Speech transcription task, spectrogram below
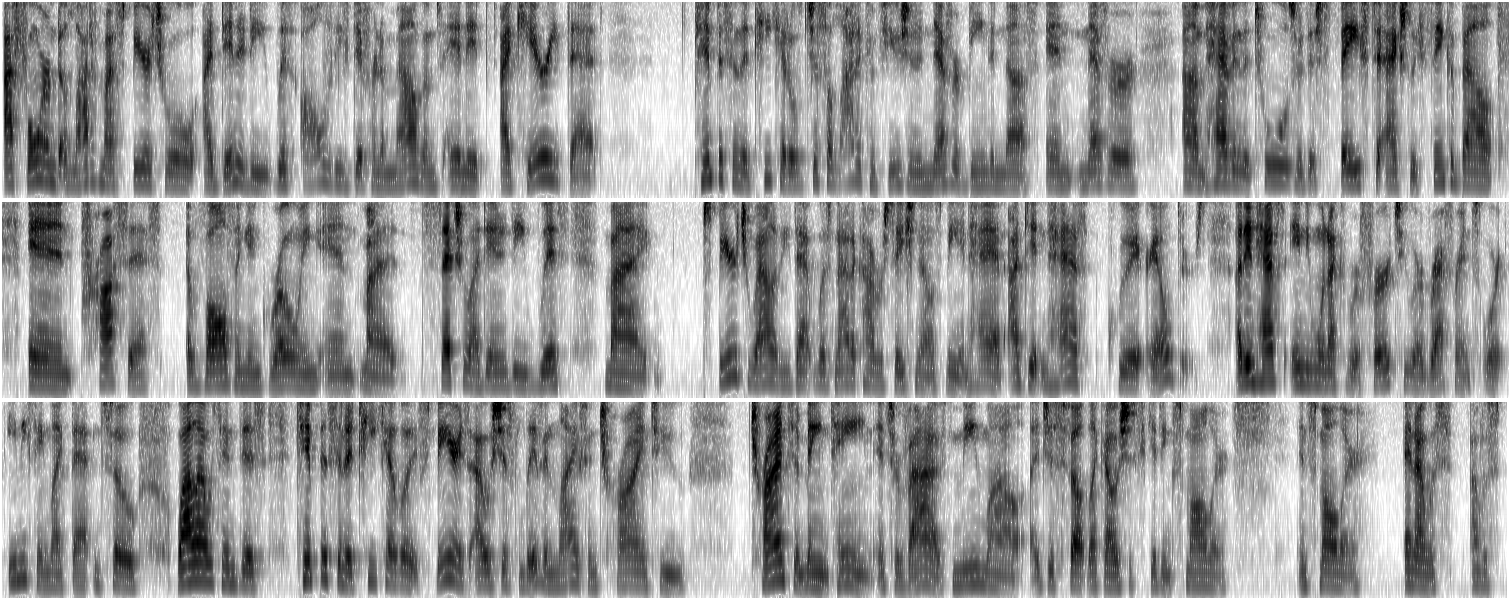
I formed a lot of my spiritual identity with all of these different amalgams, and it I carried that tempest in the tea kettle, just a lot of confusion and never being enough, and never um, having the tools or the space to actually think about and process evolving and growing and my sexual identity with my spirituality that was not a conversation that was being had. I didn't have queer elders. I didn't have anyone i could refer to or reference or anything like that. And so while i was in this tempest in a tea kettle experience i was just living life and trying to trying to maintain and survive meanwhile it just felt like i was just getting smaller and smaller and i was i was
